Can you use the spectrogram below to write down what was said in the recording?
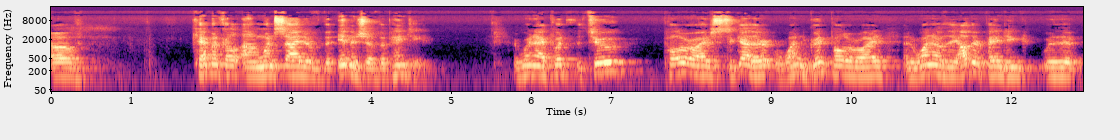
of chemical on one side of the image of the painting. And when I put the two Polaroids together, one good Polaroid and one of the other painting with a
